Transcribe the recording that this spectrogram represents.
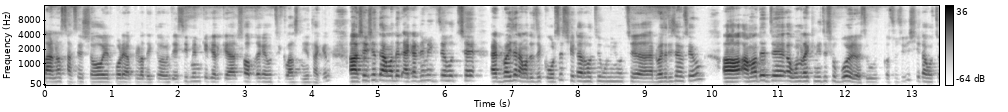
লার্নার সাকসেস সহ এরপরে আপনারা দেখতে পাবেন যে অ্যাচিভমেন্ট কেরিয়ার কেয়ার সব জায়গায় হচ্ছে ক্লাস নিয়ে থাকেন। সেই সাথে আমাদের একাডেমিক যে হচ্ছে অ্যাডভাইজার আমাদের যে কোর্সে সেটার হচ্ছে উনি হচ্ছে অ্যাডভাইজার হিসেবে হচ্ছে এবং আমাদের যে ওনার একটি নিজস্ব বই রয়েছে, উৎকর্ষ সিরিজ সেটা হচ্ছে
